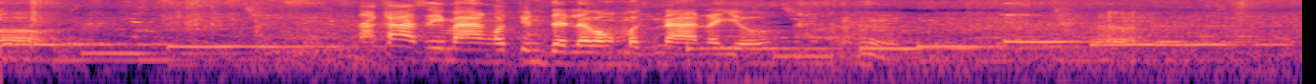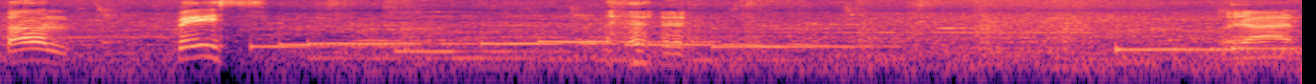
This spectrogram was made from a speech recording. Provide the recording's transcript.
Oh. Nakasimangot yung dalawang magnanayo. Ah. Tol, peace! Ayan.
